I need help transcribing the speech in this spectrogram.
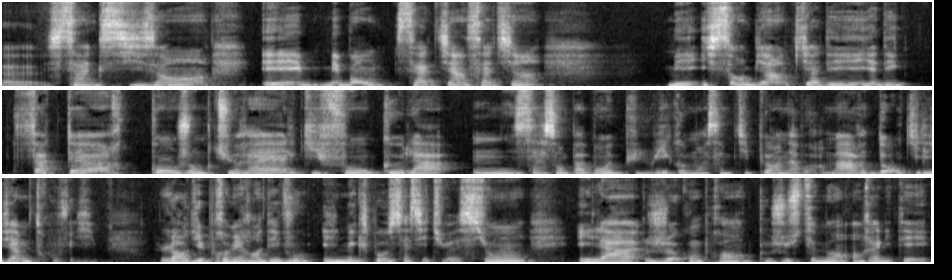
5-6 ans. Et, mais bon, ça tient, ça tient. Mais il sent bien qu'il y a des, facteurs conjoncturels qui font que là, hmm, ça sent pas bon et puis lui commence un petit peu à en avoir marre, donc il vient me trouver. Lors du premier rendez-vous, il m'expose sa situation et là, je comprends que justement, en réalité,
